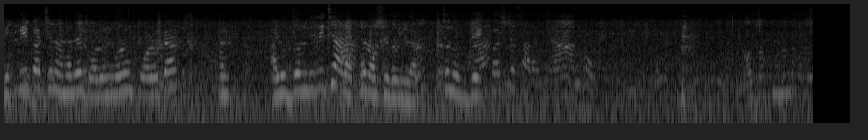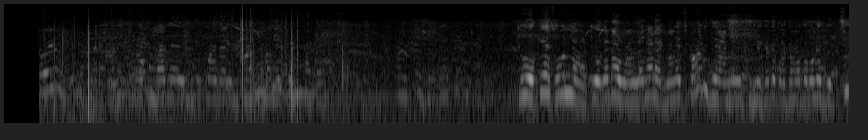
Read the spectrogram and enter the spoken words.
দেখতেই পাচ্ছেন আমাদের গরম গরম পরোটা আর আলুর দম দিয়ে দিয়েছে আর একটা রসগোল্লা চলুন ব্রেকফাস্টটা সারা যাক। তুই ওকে শোন না তুই ওকে একটা অনলাইনে অ্যাকনোলেজ কর যে আমি টিমের সাথে কথা মতো বলে দেখছি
